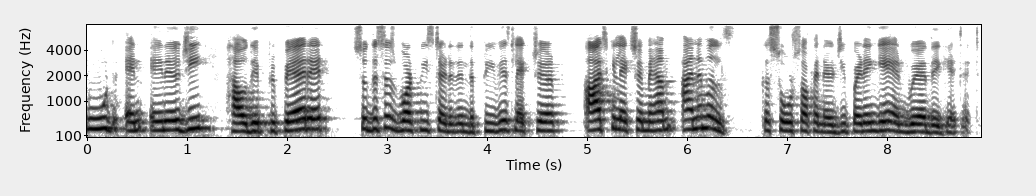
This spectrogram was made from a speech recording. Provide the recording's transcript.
food and energy, how they prepare it. So this is what we studied in the previous lecture. आज के lecture में हम animals का source of energy पढ़ेंगे and where they get it.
